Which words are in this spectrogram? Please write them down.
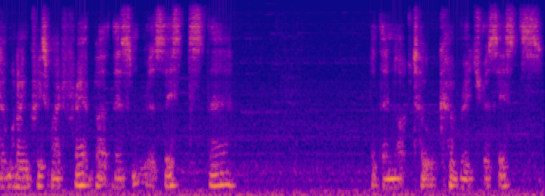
don't want to increase my threat, but there's some resists there. But they're not total coverage resists.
